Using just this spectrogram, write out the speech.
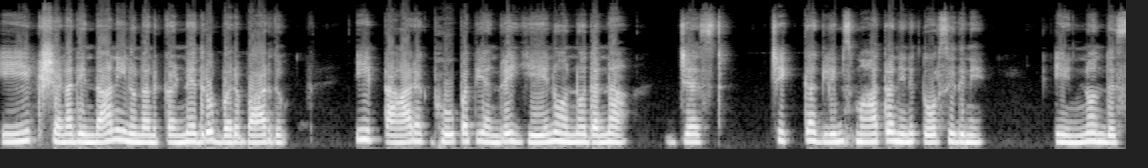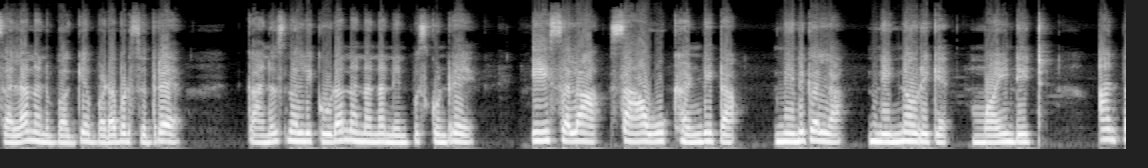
ಈ ಕ್ಷಣದಿಂದ ನೀನು ನನ್ನ ಕಣ್ಣೆದ್ರು ಬರಬಾರ್ದು. ಈ ತಾರಕ್ ಭೂಪತಿ ಅಂದ್ರೆ ಏನು ಅನ್ನೋದನ್ನ ಜಸ್ಟ್ ಚಿಕ್ಕ ಗ್ಲಿಮ್ಸ್ ಮಾತ್ರ ನಿನಗೆ ತೋರಿಸಿದ್ದೀನಿ ಇನ್ನೊಂದು ಸಲ ನನ್ನ ಬಗ್ಗೆ ಬಡಬಡಿಸಿದ್ರೆ, ಕನಸಿನಲ್ಲಿ ಕೂಡ ನನ್ನನ್ನು ನೆನಪಿಸ್ಕೊಂಡ್ರೆ, ಈ ಸಲ ಸಾವು ಖಂಡಿತ ನಿನಗಲ್ಲ, ನಿನ್ನವರಿಗೆ ಮೈಂಡ್ ಇಟ್ ಅಂತ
